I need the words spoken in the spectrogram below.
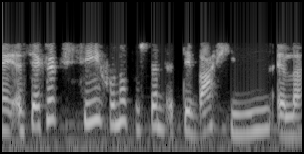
af, altså jeg kan ikke sige 100% at det var hende, eller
